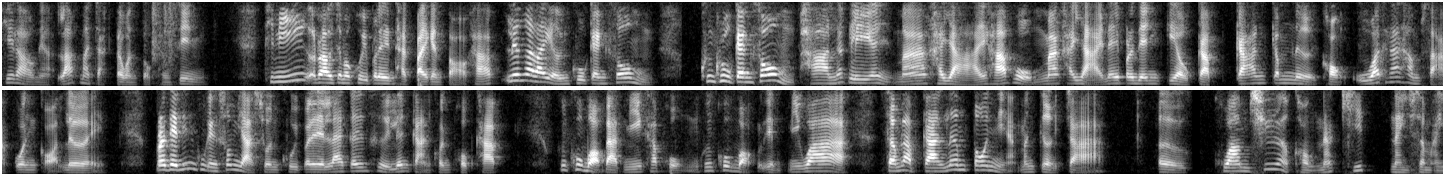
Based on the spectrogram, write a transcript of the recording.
ที่เราเนี่ยรับมาจากตะวันตกทั้งสิ้น ทีนี้เราจะมาคุยประเด็นถัดไปกันต่อครับ เรื่องอะไรเอ่ยคุณครูแกงส้ม คุณครูแกงส้มพานักเรียนมาขยายครับผมมาขยายในประเด็นเกี่ยวกับการกำเนิดของวัฒนธรรมสากลก่อนเลย ประเด็นที่คุณครูแกงส้มอยากชวนคุยประเด็นแรกก็คือเรื่องการค้นพบครับ คุณครูบอกแบบนี้ครับผมคุณครูบอกแบบนี้ว่าสำหรับการเริ่มต้นเนี่ยมันเกิดจากเอ่อความเชื่อของนักคิดในสมัย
